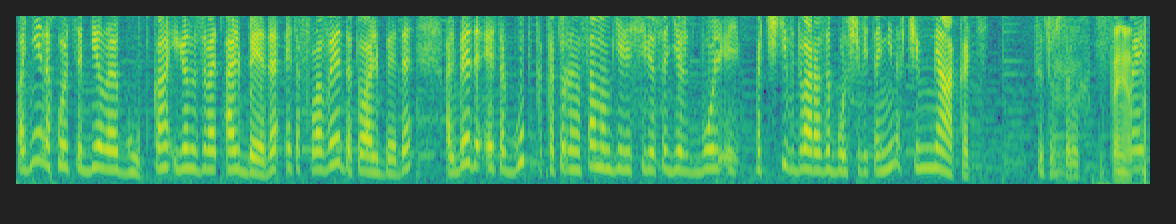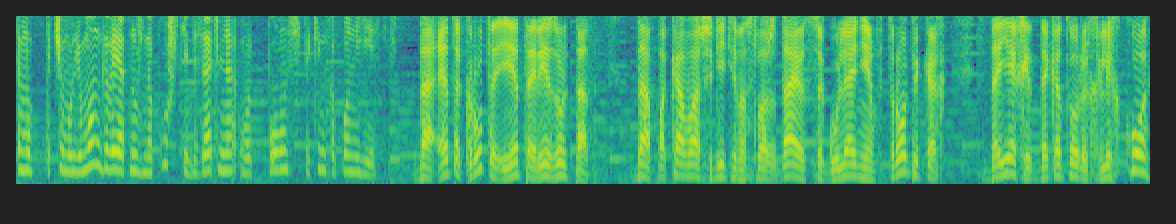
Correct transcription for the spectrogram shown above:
Под ней находится белая губка, ее называют альбеда, это флаведа, то альбеда. Альбеда – это губка, которая на самом деле в себе содержит более, почти в два раза больше витаминов, чем мякоть цитрусовых. Понятно. Поэтому почему лимон, говорят, нужно кушать обязательно вот полностью таким, как он есть. Да, это круто и это результат. Да, пока ваши дети наслаждаются гулянием в тропиках, доехать до которых легко,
